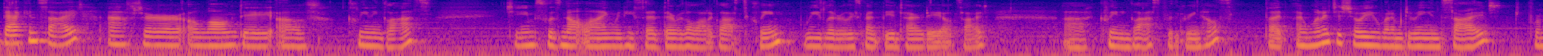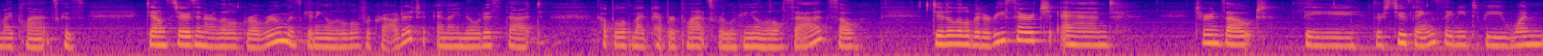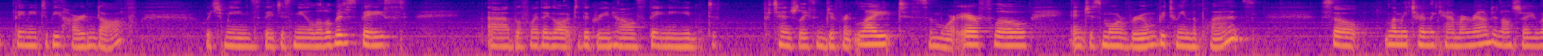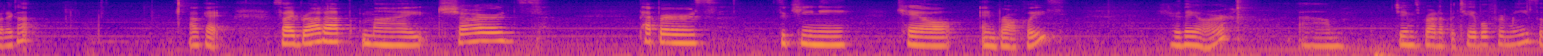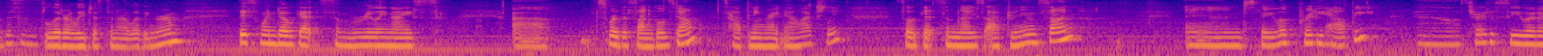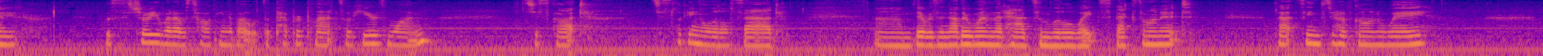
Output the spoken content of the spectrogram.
Back inside after a long day of cleaning glass. James was not lying when he said there was a lot of glass to clean. We literally spent the entire day outside uh, cleaning glass for the greenhouse. But I wanted to show you what I'm doing inside for my plants because downstairs in our little grow room is getting a little overcrowded and I noticed that a couple of my pepper plants were looking a little sad. So did a little bit of research and turns out they there's two things. They need to be one they need to be hardened off which means they just need a little bit of space. Uh, before they go out to the greenhouse they need potentially some different light some more airflow and just more room between the plants. So let me turn the camera around and I'll show you what I got. Okay so I brought up my chards peppers zucchini kale and broccolis here they are. Um, James brought up a table for me, so this is literally just in our living room. This window gets some really nice, uh, it's where the sun goes down. It's happening right now, actually. So it gets some nice afternoon sun, and they look pretty happy. I'll try to see what I, let's show you what I was talking about with the pepper plant. So here's one. It's just got, it's just looking a little sad. Um, there was another one that had some little white specks on it. That seems to have gone away.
